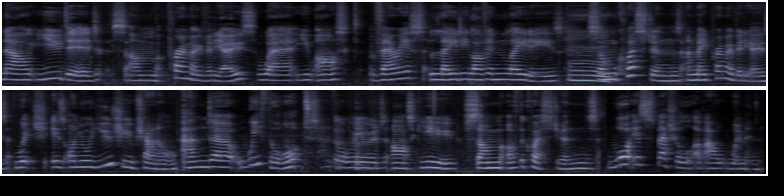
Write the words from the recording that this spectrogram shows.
Now, you did some promo videos where you asked various lady loving ladies some questions and made promo videos, which is on your YouTube channel. And uh, we thought that we would ask you some of the questions. What is special about women?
